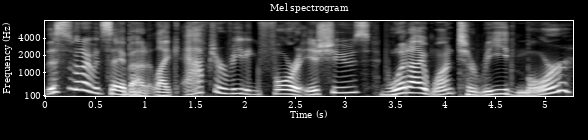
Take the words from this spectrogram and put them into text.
this is what I would say about it. Like, after reading four issues, would I want to read more?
